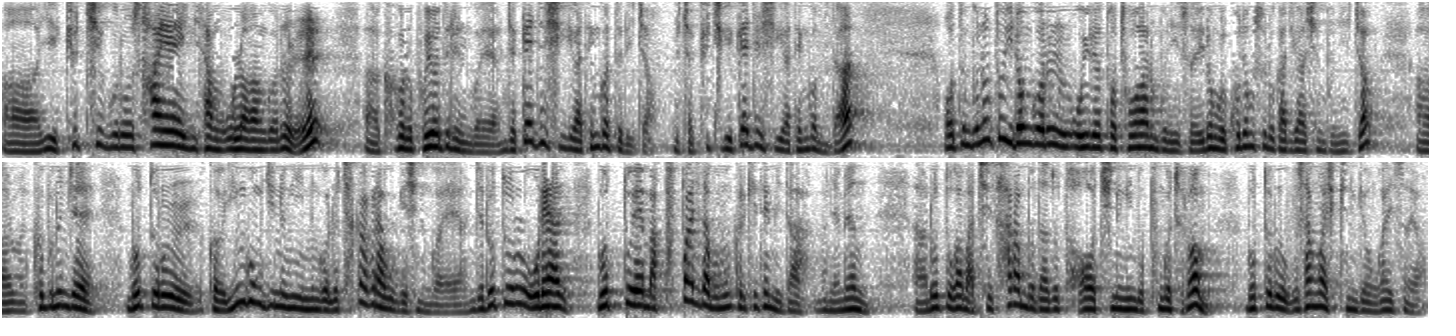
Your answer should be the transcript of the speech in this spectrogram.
어, 이 규칙으로 4회 이상 올라간 거를 어, 그걸 보여드리는 거예요. 이제 깨질 시기가 된 것들이죠. 그렇죠. 규칙이 깨질 시기가 된 겁니다. 어떤 분은 또 이런 거를 오히려 더 좋아하는 분이 있어요. 이런 걸 고정수로 가져가시는 분이 있죠. 어, 그분은 이제 로또를 그 인공지능이 있는 걸로 착각을 하고 계시는 거예요. 이제 로또를 오래 로또에 막 푹 빠지다 보면 그렇게 됩니다. 뭐냐면 아, 로또가 마치 사람보다도 더 지능이 높은 것처럼 로또를 우상화시키는 경우가 있어요.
